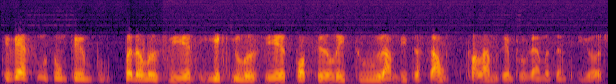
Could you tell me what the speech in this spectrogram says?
tivéssemos um tempo para lazer, e aqui o lazer pode ser a leitura, a meditação, falamos em programas anteriores,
